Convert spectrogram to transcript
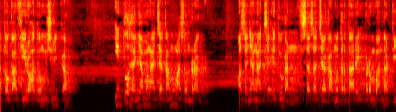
atau kafirah atau musyrikah itu hanya mengajak kamu masuk neraka. Maksudnya ngajak itu kan bisa saja kamu tertarik perempuan tadi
